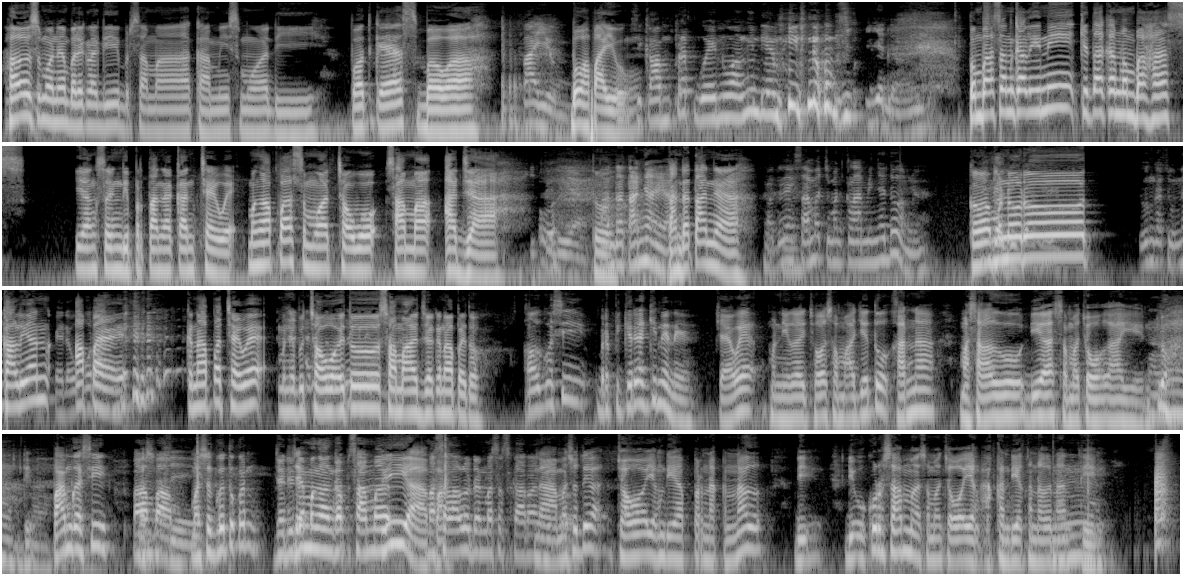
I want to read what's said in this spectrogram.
Halo semuanya, balik lagi bersama kami semua di podcast bawah Payung. bawah payung. Si kampret gue nuangin dia minum. Iya dong. Pembahasan kali ini kita akan membahas yang sering dipertanyakan cewek. Mengapa semua cowok sama aja? Itu dia. Tuh. Tanda tanya ya. Tanda tanya. Padahal yang sama cuman kelaminnya doang ya. Kalau menurut kalian apa ya? Kenapa cewek menyebut cowok itu sama aja? Kenapa itu? Kalau gue sih berpikirnya gini nih, cewek menilai cowok sama aja tuh karena masa lalu dia sama cowok lain. Jadi, paham gak sih? Paham, Mas- paham. Maksud gue tuh kan Jadi dia menganggap sama Iya, masa lalu dan masa sekarang. Nah, gitu. maksudnya cowok yang dia pernah kenal di diukur sama sama cowok yang akan dia kenal nanti.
